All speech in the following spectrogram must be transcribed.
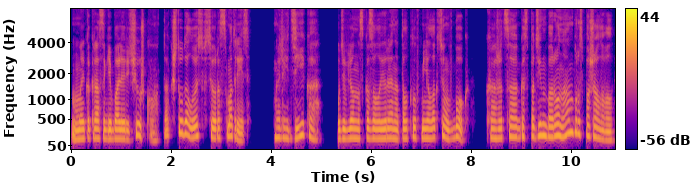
Мы как раз огибали речушку, так что удалось всё рассмотреть. «Гляди-ка», – удивлённо сказала Ирена, толкнув меня локтём в бок. «Кажется, господин барон Амбрус пожаловал.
